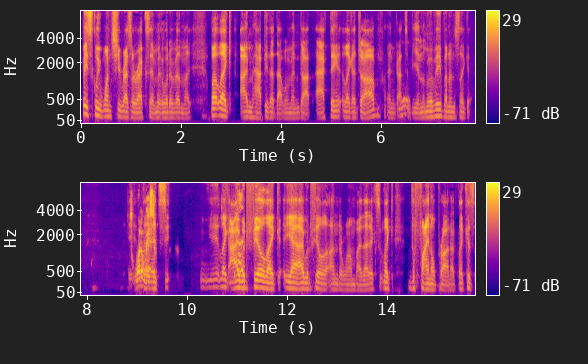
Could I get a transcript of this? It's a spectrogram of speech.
basically, once she resurrects him, it would have been like. But like, I'm happy that that woman got acting like a job and got to be in the movie. But I'm just like, What a waste It's yeah, like I would feel like yeah, I would feel underwhelmed by that. Ex- like the final product, like because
